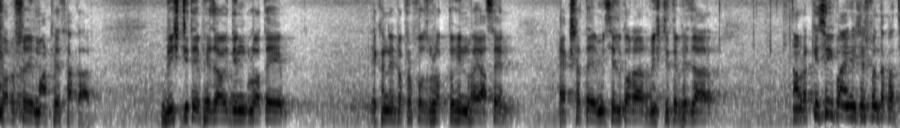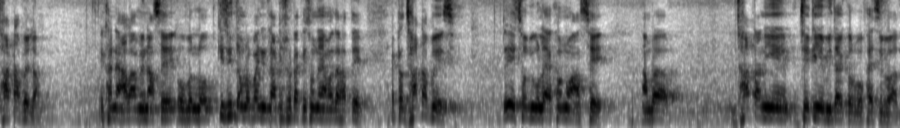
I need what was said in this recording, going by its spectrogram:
সরাসরি মাঠে থাকার। বৃষ্টিতে ভেজা ওই দিনগুলোতে এখানে ডক্টর ফজলুল হক তুহিন ভাই আছেন, একসাথে মিছিল করার, বৃষ্টিতে ভেজার। আমরা কিছুই পাইনি, শেষ পর্যন্ত একটা ঝাঁটা পেলাম। এখানে আলামিন আছে ও বলল কিছুই তো আমরা পাইনি, লাঠি ছোটা কিছু নেই আমাদের হাতে। একটা ঝাঁটা পেয়েছি। তো এই ছবিগুলো এখনও আছে। আমরা ঝাঁটা নিয়ে ঝেটিয়ে বিদায় করব, ফ্যাসিবাদ।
